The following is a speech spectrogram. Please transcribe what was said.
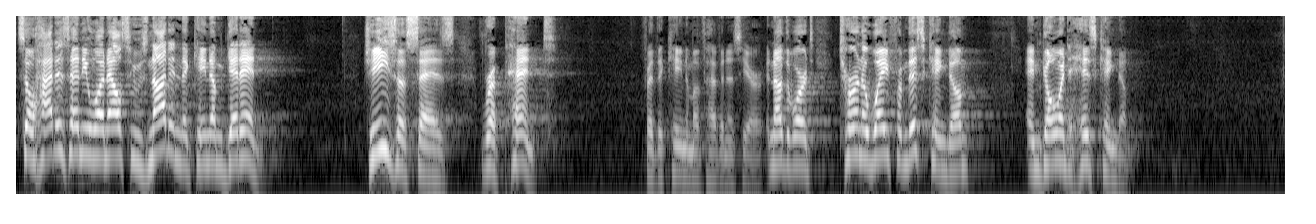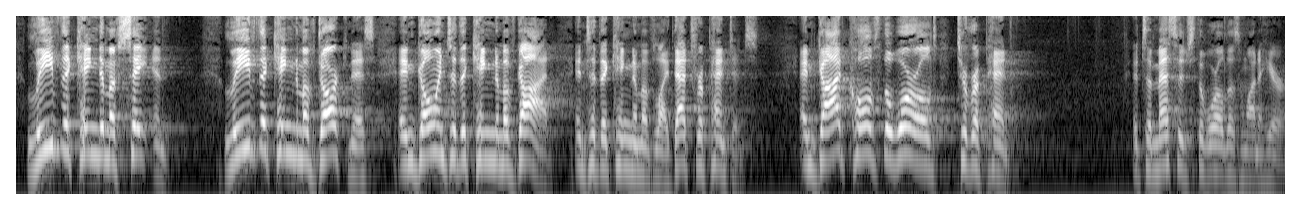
So, how does anyone else who's not in the kingdom get in? Jesus says, Repent, for the kingdom of heaven is here. In other words, turn away from this kingdom and go into his kingdom. Leave the kingdom of Satan, leave the kingdom of darkness, and go into the kingdom of God, into the kingdom of light. That's repentance. And God calls the world to repent. It's a message the world doesn't want to hear.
